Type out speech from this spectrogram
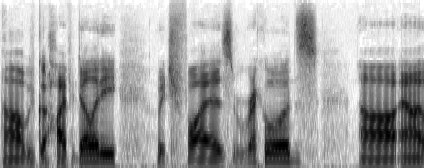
Uh, we've got high fidelity, which fires records. Uh, and I,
